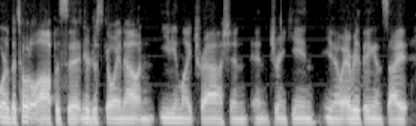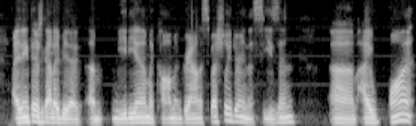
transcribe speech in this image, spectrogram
or the total opposite and you're just going out and eating like trash and and drinking you know everything in sight. I think there's got to be a, a, medium a common ground especially during the season. Um, i want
